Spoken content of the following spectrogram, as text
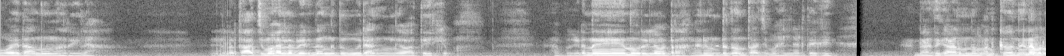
പോയതാണെന്നൊന്നും അറിയില്ല. ഇവിടെ താജ്മഹലിലും വരുന്ന അങ്ങ് ദൂരെ അങ്ങ് ഭാഗത്തായിരിക്കും അപ്പോൾ ഇവിടുന്ന് നൂറ് കിലോമീറ്റർ അങ്ങനെ ഉണ്ട് തോന്നുന്നു താജ്മഹലിന്റെ അടുത്തേക്ക്. അത് കാണുമ്പോൾ നമുക്ക് വന്ന് നമ്മൾ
